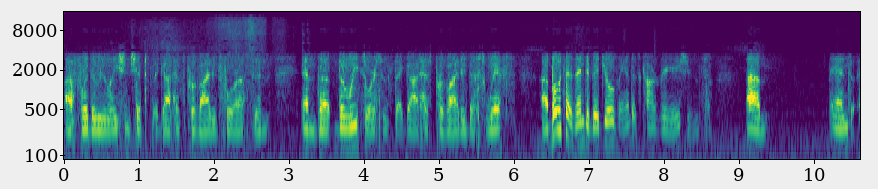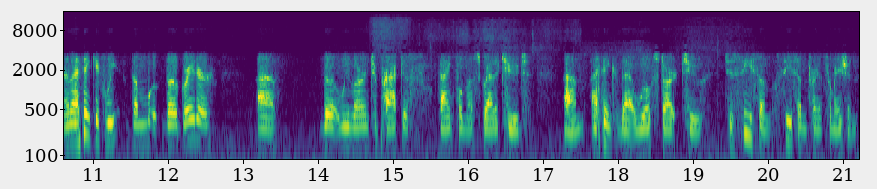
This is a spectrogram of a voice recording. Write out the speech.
uh, for the relationships that God has provided for us and and the the resources that God has provided us with uh, both as individuals and as congregations um, and and I think if we the the greater uh, the we learn to practice thankfulness, gratitude, um, I think that we'll start to to see some see some transformation.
